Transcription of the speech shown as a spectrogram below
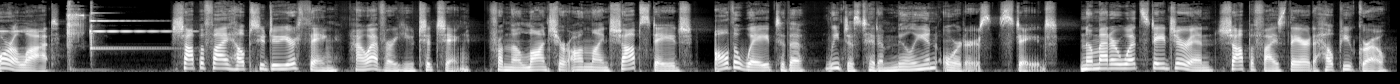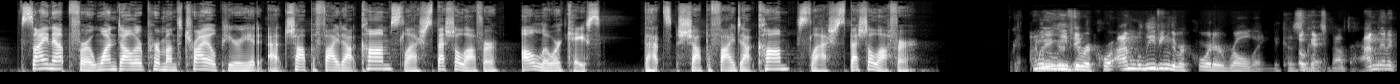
or a lot, Shopify helps you do your thing, however you cha-ching. From the launch your online shop stage, all the way to the we just hit a million orders stage. No matter what stage you're in, Shopify's there to help you grow. Sign up for a $1 per month trial period at shopify.com slash special offer, all lowercase. That's shopify.com slash special offer. I'm going to gonna leave the take- record. I'm leaving the recorder rolling because of Okay. what's about to happen. I'm gonna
